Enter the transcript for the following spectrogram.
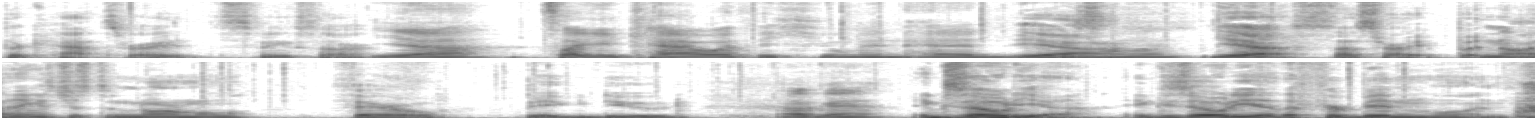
they're cats, right? Sphinx are. Yeah, it's like a cat with a human head. Or Yeah. something. Yes, that's right. But no, I think it's just a normal pharaoh big dude. Okay. Exodia. Exodia the forbidden one.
